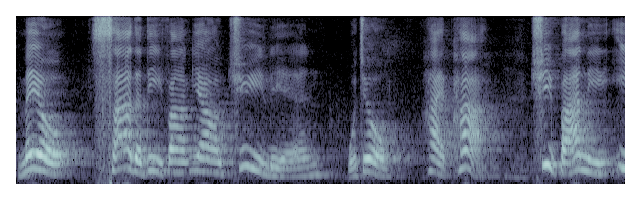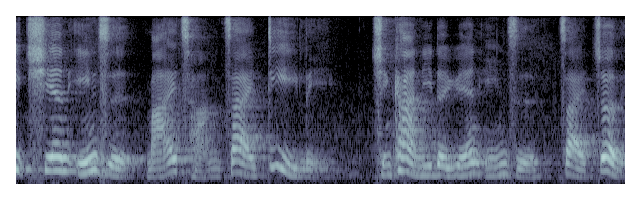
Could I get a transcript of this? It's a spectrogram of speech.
没有撒的地方要聚敛，我就害怕，去把你一千银子埋藏在地里，请看你的原银子在这里。”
